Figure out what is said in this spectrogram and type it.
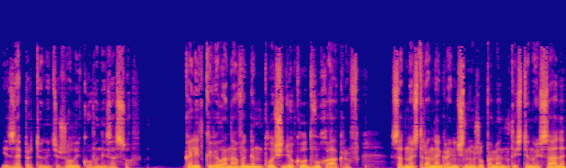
и запертую на тяжелый кованый засов. Калитка вела на выгон площадью около двух акров. С одной стороны ограниченной уже упомянутой стеной сада,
